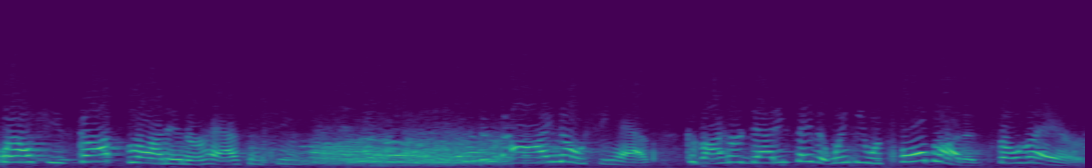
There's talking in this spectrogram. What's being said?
Well, she's got blood in her, hasn't she? I know she has, because I heard Daddy say that Winky was full-blooded, so there.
